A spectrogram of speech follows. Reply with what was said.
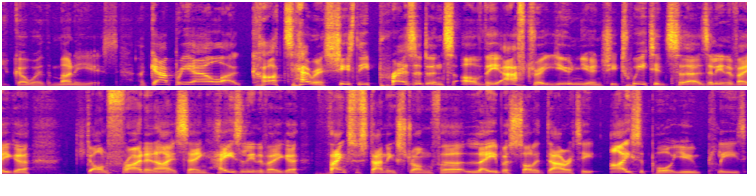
you go where the money is. Uh, Gabrielle Carteris, she's the president of the AFTRA union. She tweeted uh, Zelina Vega on Friday night saying, Hazelina Vega, thanks for standing strong for Labour solidarity. I support you. Please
